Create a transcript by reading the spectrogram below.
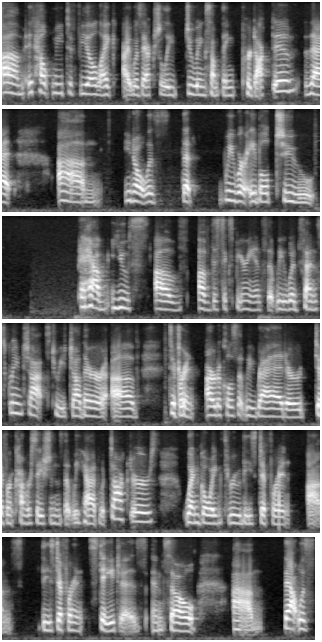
um, it helped me to feel like I was actually doing something productive that, um, you know, it was that we were able to have use of of this experience that we would send screenshots to each other of different articles that we read or different conversations that we had with doctors when going through these different um, these different stages and so um, that was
